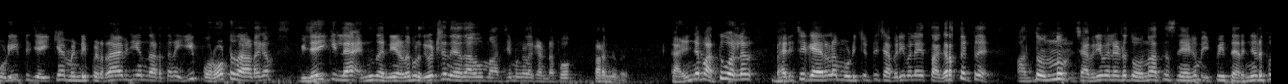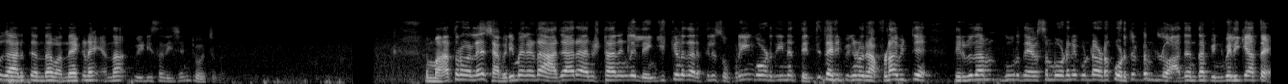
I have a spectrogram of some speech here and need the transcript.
പൊടിയിട്ട് ജയിക്കാൻ വേണ്ടി പിണറായി വിജയൻ നടത്തുന്ന ഈ പൊറോട്ട് നാടകം വിജയിക്കില്ല എന്ന് തന്നെയാണ് പ്രതിപക്ഷ നേതാവും മാധ്യമങ്ങളെ കണ്ടപ്പോൾ പറഞ്ഞത്. കഴിഞ്ഞ പത്ത് കൊല്ലം ഭരിച്ച് കേരളം മുടിച്ചിട്ട് ശബരിമലയെ തകർത്തിട്ട് അതൊന്നും ശബരിമലയുടെ തോന്നാത്ത സ്നേഹം ഇപ്പൊ ഈ തെരഞ്ഞെടുപ്പ് കാലത്ത് എന്താ വന്നേക്കണേ എന്ന വി ഡി സതീശൻ ചോദിച്ചത്. മാത്രമല്ല ശബരിമലയുടെ ആചാര അനുഷ്ഠാനങ്ങൾ ലംഘിക്കുന്ന തരത്തിൽ സുപ്രീം കോടതിനെ തെറ്റിദ്ധരിപ്പിക്കുന്ന ഒരു അഫ്ഡാവിറ്റ് തിരുവിതാംകൂർ ദേവസ്വം ബോർഡിനെ കൊണ്ട് അവിടെ കൊടുത്തിട്ടുണ്ടല്ലോ. അതെന്താ പിൻവലിക്കാത്തേ?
